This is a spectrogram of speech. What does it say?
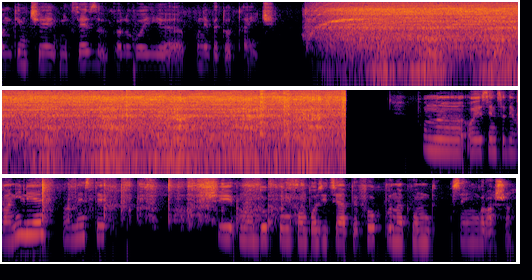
în timp ce mixez îl voi uh, pune pe tot aici. Esență de vanilie, amestec și mă duc cu compoziția pe foc până când se îngroașă.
